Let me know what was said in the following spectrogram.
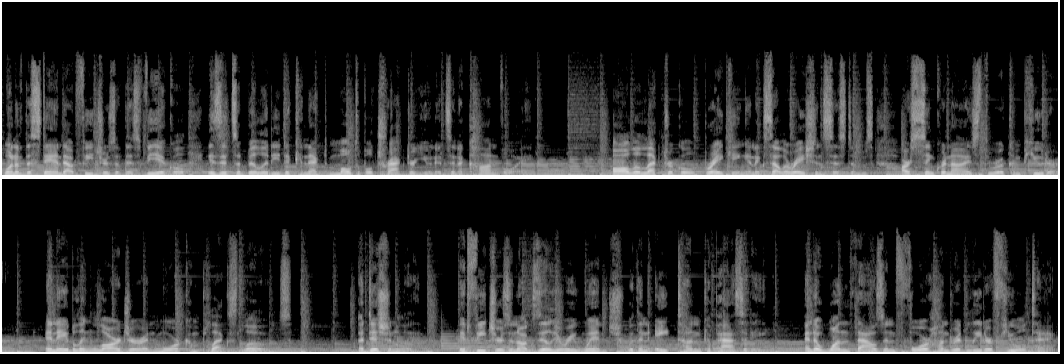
One of the standout features of this vehicle is its ability to connect multiple tractor units in a convoy. All electrical, braking, and acceleration systems are synchronized through a computer, enabling larger and more complex loads. Additionally, it features an auxiliary winch with an 8-ton capacity and a 1,400-liter fuel tank,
